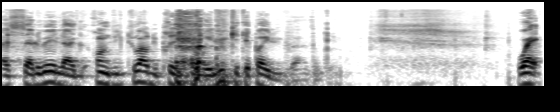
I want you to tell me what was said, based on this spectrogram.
à saluer la grande victoire du président élu qui n'était pas élu. Donc, euh. ouais.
